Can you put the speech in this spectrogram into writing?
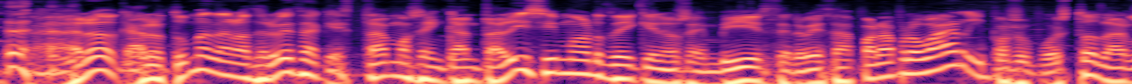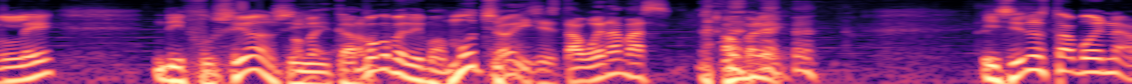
Claro, claro, tú mándanos cerveza, que estamos encantadísimos de que nos envíes cervezas para probar y, por supuesto, darle difusión. Si Hombre, tampoco hombre. pedimos mucho. No, y si está buena, más. Hombre. Y si no está buena,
